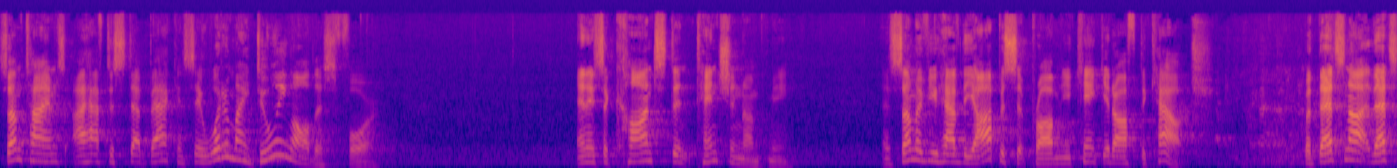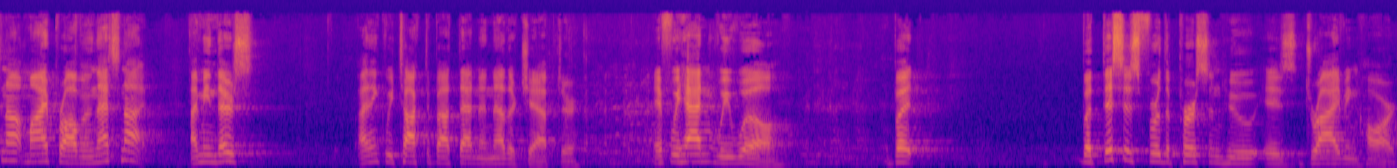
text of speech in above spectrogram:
sometimes I have to step back and say, What am I doing all this for? And it's a constant tension of me. And some of you have the opposite problem. You can't get off the couch. But that's not, that's not my problem. That's not, I mean, there's, I think we talked about that in another chapter. If we hadn't, we will. But but this is for the person who is driving hard.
